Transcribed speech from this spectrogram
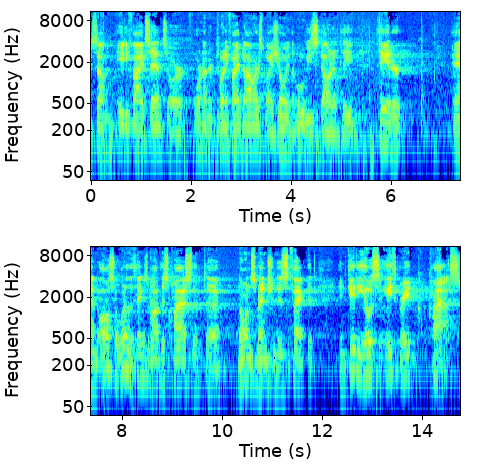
some 85 cents or $425 by showing the movies down at the theater. And also, one of the things about this class that uh, no one's mentioned is the fact that in Katie Yost's eighth grade class,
